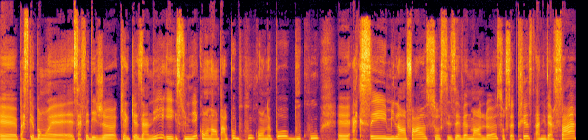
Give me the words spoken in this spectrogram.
Euh, parce que bon, euh, ça fait déjà quelques années et il soulignait qu'on n'en parle pas beaucoup, qu'on n'a pas beaucoup euh, axé, mis l'emphase sur ces événements-là, sur ce triste anniversaire.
